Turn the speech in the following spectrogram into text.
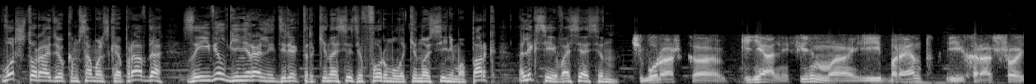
Вот что радио «Комсомольская правда» заявил генеральный директор киносети «Формула кино Синема Парк» Алексей Васясин. «Чебурашка» — гениальный фильм э, и бренд, и хорошо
